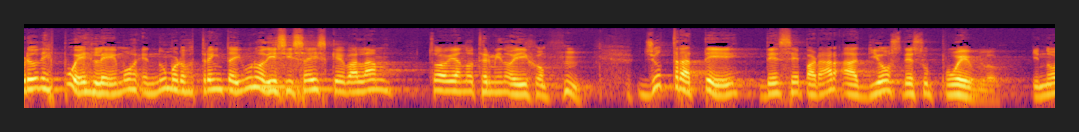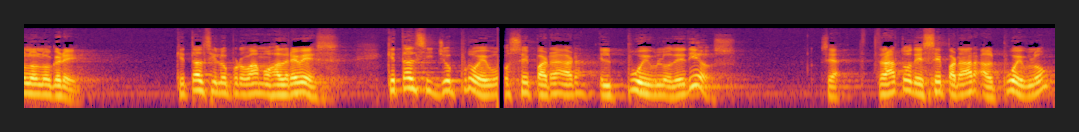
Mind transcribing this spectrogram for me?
Pero después leemos en números 31, 16 que Balaam todavía no terminó y dijo, hmm, yo traté de separar a Dios de su pueblo y no lo logré. ¿Qué tal si lo probamos al revés? ¿Qué tal si yo pruebo separar el pueblo de Dios? O sea, trato de separar al pueblo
